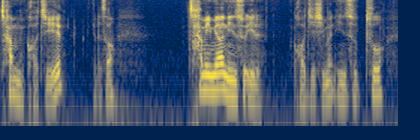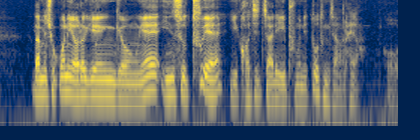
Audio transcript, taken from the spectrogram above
참 거짓 그래서 참이면 인수 1 거짓이면 인수 2 그다음에 조건이 여러 개인 경우에 인수 2에 이 거짓 자리 이 부분이 또 등장을 해요. 그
